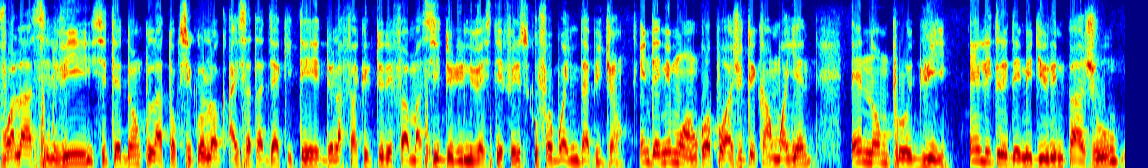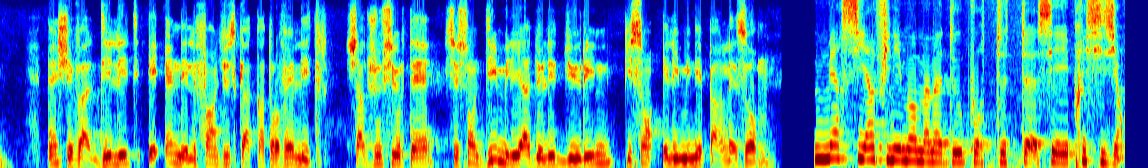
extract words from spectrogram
Voilà Sylvie, c'était donc la toxicologue Aïssata Diakité de la faculté de pharmacie de l'université Félix Houphouët-Boigny d'Abidjan. Un dernier mot encore pour ajouter qu'en moyenne, un homme produit 1 litre et demi d'urine par jour, un cheval 10 litres et un éléphant jusqu'à 80 litres. Chaque jour sur Terre, ce sont 10 milliards de litres d'urine qui sont éliminés par les hommes. Merci infiniment Mamadou pour toutes ces précisions.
